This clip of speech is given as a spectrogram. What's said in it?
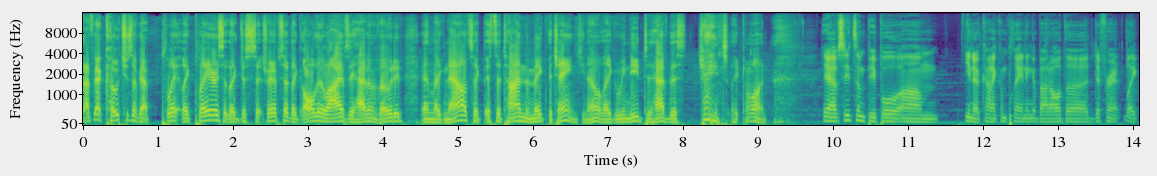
I've got coaches, I've got play, like players that like just straight up said like all their lives they haven't voted, and like now it's like it's the time to make the change. You know, like we need to have this change. Like, come on. Yeah, I've seen some people, um, you know, kind of complaining about all the different like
